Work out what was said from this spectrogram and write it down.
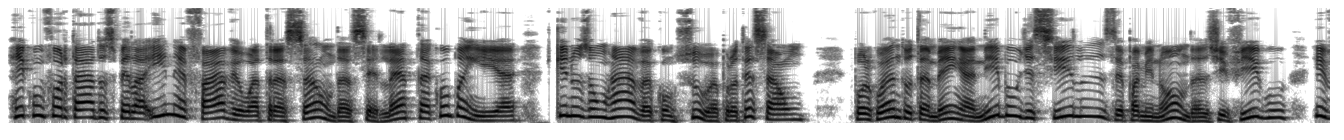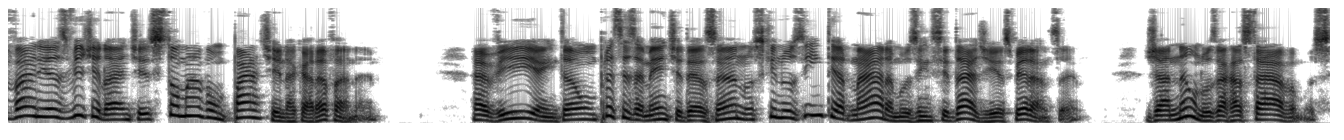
reconfortados pela inefável atração da seleta companhia que nos honrava com sua proteção, porquanto também Aníbal de Silas, Epaminondas de Vigo e várias vigilantes tomavam parte na caravana. Havia, então, precisamente dez anos que nos internáramos em Cidade Esperança. Já não nos arrastávamos,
